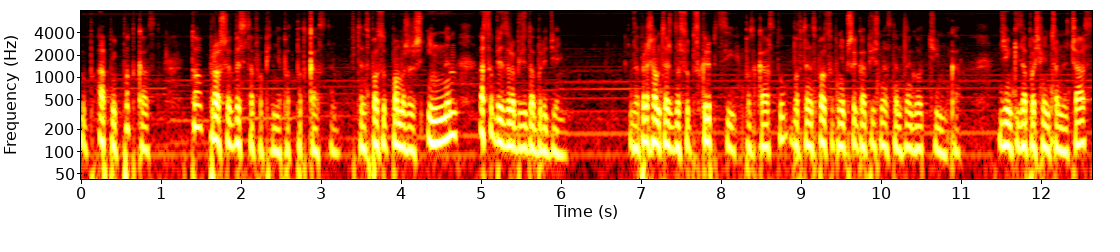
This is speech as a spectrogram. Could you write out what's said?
lub Apple Podcast, to proszę wystaw opinię pod podcastem. W ten sposób pomożesz innym, a sobie zrobić dobry dzień. Zapraszam też do subskrypcji podcastu, bo w ten sposób nie przegapisz następnego odcinka. Dzięki za poświęcony czas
